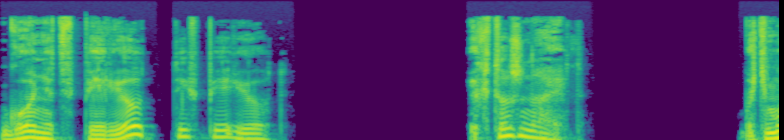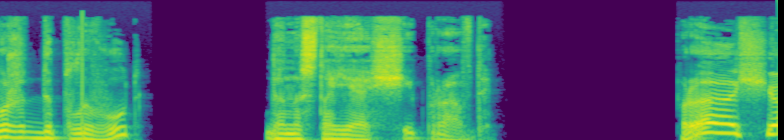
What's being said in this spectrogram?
гонят вперед и вперед. И кто знает, быть может, доплывут до настоящей правды. «Прощай!»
